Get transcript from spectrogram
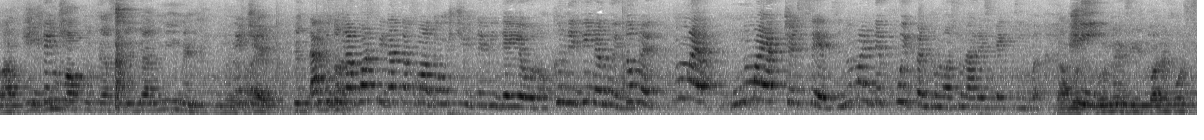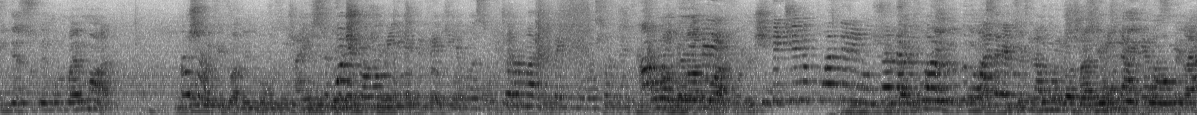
dar atunci Și de nu ce? va putea să le dea nimeni. De ce? Dacă dumneavoastră îi dați acum 25.000 de euro, când îi vine lui, domnule, nu mai, nu mai accesezi, nu mai depui pentru măsura respectivă. Dar și măsurile viitoare vor fi de sume mult mai mari. Nu vor mai fi doar de 20 de Aici mii. sunt economiile pe vechile măsuri. Cel mai vechile măsuri. A, Nu, uite, nu, bine. nu. Și de ce nu poate renunța Și dacă dacă doar nu e- nu poate renunța la Domnul tot? Dar de unde e economia la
